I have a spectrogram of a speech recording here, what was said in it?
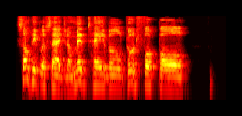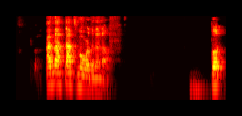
Some people have said, you know, mid-table, good football, and that that's more than enough. But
